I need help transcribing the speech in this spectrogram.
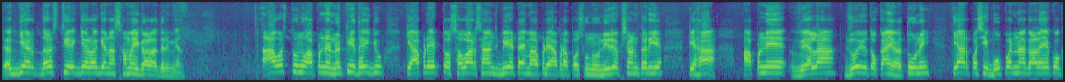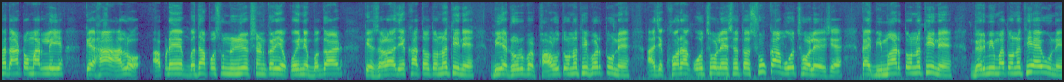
અગિયાર, દસથી અગિયાર વાગ્યાના સમયગાળા દરમિયાન. આ વસ્તુનું આપણને નક્કી થઈ ગયું કે આપણે એક તો સવાર સાંજ બે ટાઈમ આપણે આપણા પશુનું નિરીક્ષણ કરીએ કે હા આપણે વહેલા જોયું તો કાંઈ હતું નહીં. ત્યાર પછી બપોરના ગાળે એક વખત આંટો મારી લઈએ કે હા, હાલો, આપણે બધા પશુનું નિરીક્ષણ કરીએ, કોઈને બગાડ કે જળા દેખાતો તો નથી ને, બીજા ઢોર ઉપર ફાળું તો નથી ભરતું ને, આજે ખોરાક ઓછો લે છે તો શું કામ ઓછો લે છે? કાંઈ બીમાર તો નથી ને, ગરમીમાં તો નથી આવ્યું ને,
